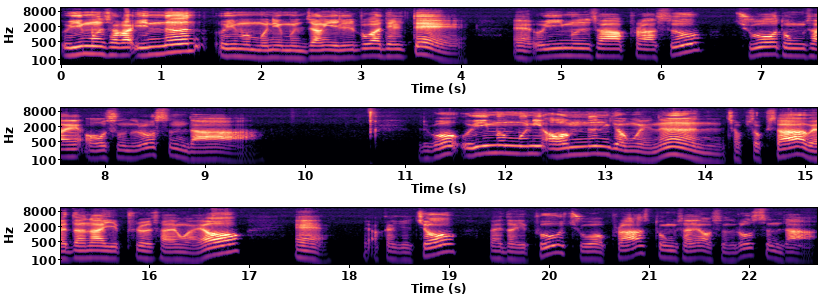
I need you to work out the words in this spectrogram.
의문사가 있는 의문문이 문장의 일부가 될 때, 예, 의문사 플러스 주어 동사의 어순으로 쓴다. 그리고 의문문이 없는 경우에는 접속사 whether나 if를 사용하여 예, 아까 얘기했죠. whether if 주어 플러스 동사의 어순으로 쓴다.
